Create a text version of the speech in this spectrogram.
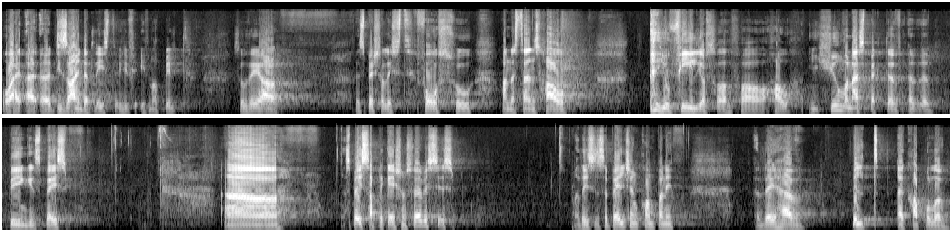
or uh, uh, designed at least, if, if, not built. So they are the specialist force who understands how you feel yourself, how, how human aspect of, of, being in space. Uh, space Application Services, this is a Belgian company. They have built a couple of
